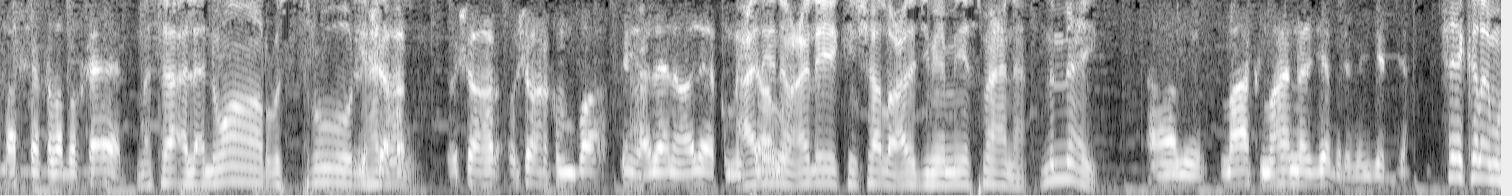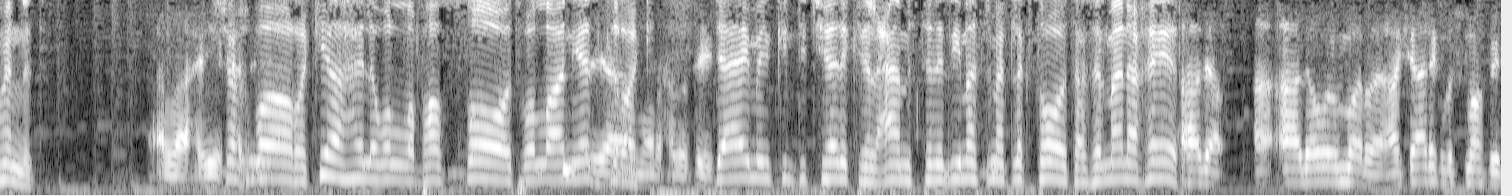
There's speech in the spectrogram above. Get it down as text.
مساك الله بالخير. مساء الأنوار والسرور يا هلا وشهر والله. وشهر وشهركم مبارك علينا وعليكم إن شاء علينا الله. وعليك إن شاء الله وعلى جميع من يسمعنا. من معي؟ آمين. معك مهنا الجبري من جدة. حياك الله يا مهند. الله يحييك شو. أخبارك؟ يا هلا والله بهالصوت والله أني أذكرك. دائما كنت تشاركنا العام السنة دي ما سمعت لك صوت. عسى المانع خير. هذا هذا أول مرة. أشارك بس ما في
